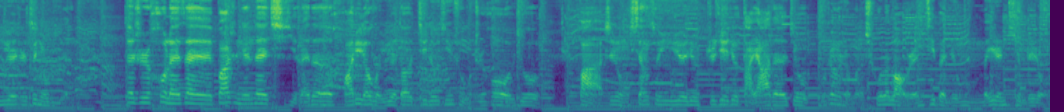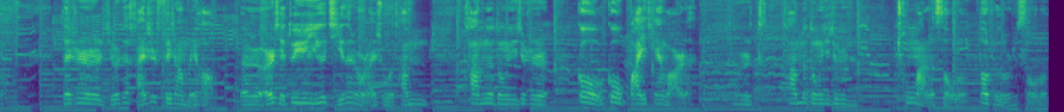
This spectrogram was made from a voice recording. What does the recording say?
音乐是最牛逼的。但是后来在八十年代起来的华丽摇滚乐到激流金属之后，就把这种乡村音乐就直接就打压的就不剩什么了。除了老人，基本就没人听这种了。但是觉得它还是非常美好。呃，而且对于一个吉他手来说，他们他们的东西就是够够扒一天玩的，就是他们的东西就是充满了 solo，到处都是 solo。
